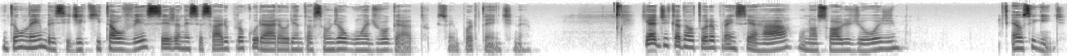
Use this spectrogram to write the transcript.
Então lembre-se de que talvez seja necessário procurar a orientação de algum advogado. Isso é importante, né? Que a dica da autora para encerrar o nosso áudio de hoje é o seguinte:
